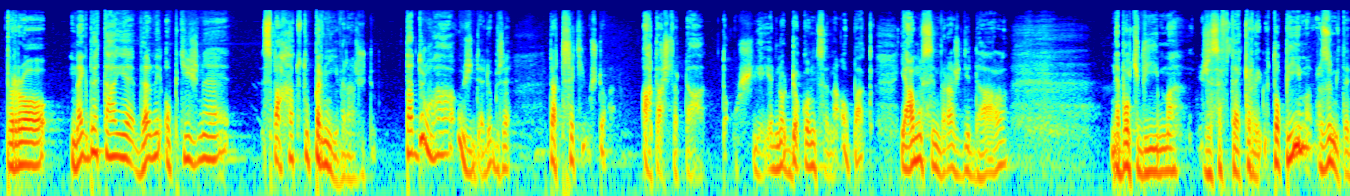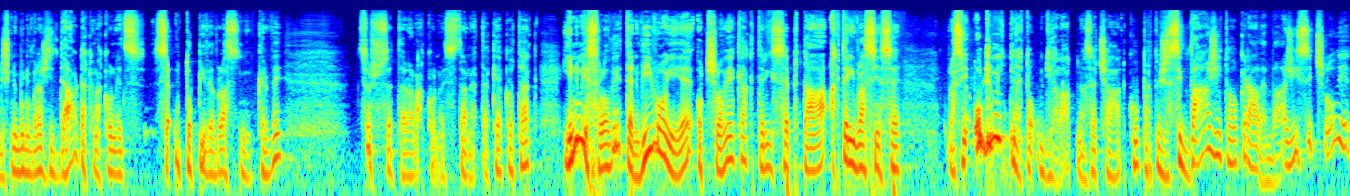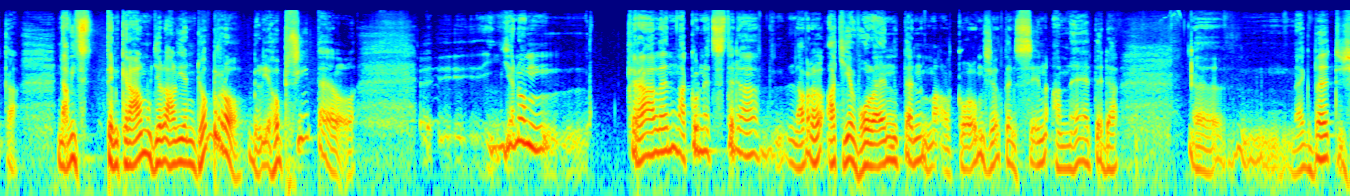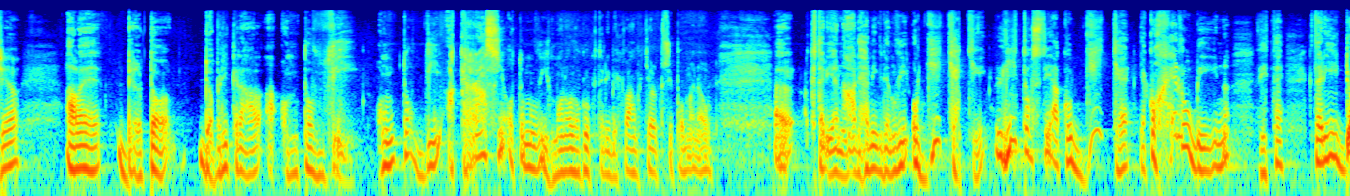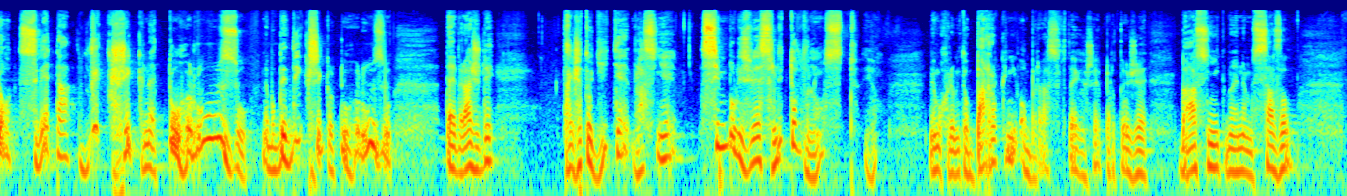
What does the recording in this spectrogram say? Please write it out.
pro Macbeta je velmi obtížné spáchat tu první vraždu. Ta druhá už jde dobře, ta třetí už to. A ta čtvrtá, to už je jedno dokonce naopak. Já musím vraždit dál, neboť vím, že se v té krvi utopím. Rozumíte, když nebudu vraždit dál, tak nakonec se utopí ve vlastní krvi, což se teda nakonec stane tak jako tak. Jinými slovy, ten vývoj je od člověka, který se ptá a který vlastně se vlastně odmítne to udělat na začátku, protože si váží toho krále, váží si člověka. Navíc ten král mu dělal jen dobro, byl jeho přítel. Jenom králem nakonec teda navrhl, ať je volen ten Malcolm, že jo, ten syn, a ne teda eh, Macbeth, že jo. Ale byl to dobrý král a on to ví. On to ví a krásně o tom mluví v monologu, který bych vám chtěl připomenout, eh, který je nádherný, kde mluví o dítěti. Lítost je jako dítě, jako cherubín, víte, který do světa vykřikne tu hrůzu, nebo by vykřikl tu hrůzu té vraždy. Takže to dítě vlastně symbolizuje slitovnost. Jo? Mimochodem to barokní obraz v té hře, protože básník jménem Sazel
